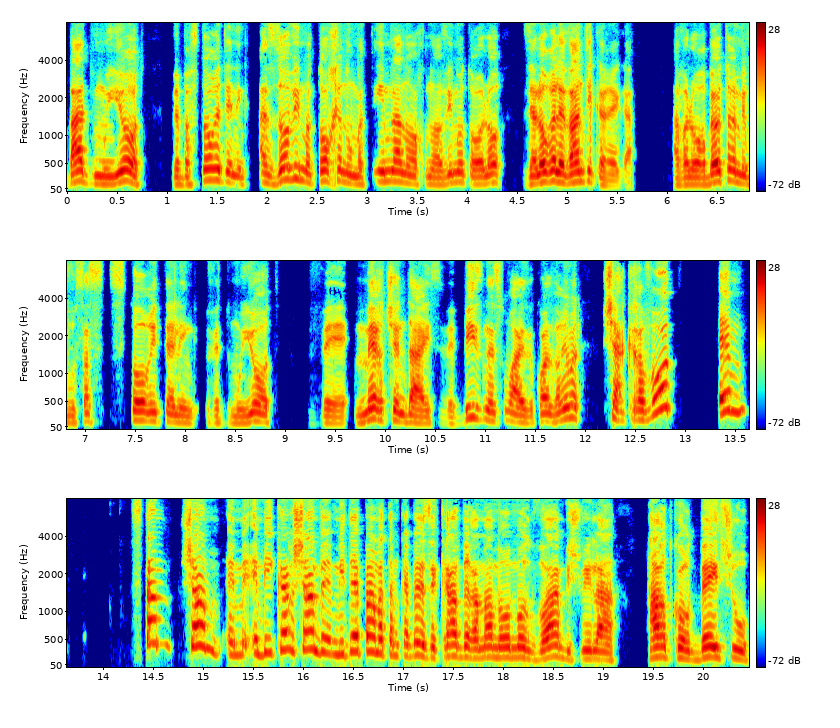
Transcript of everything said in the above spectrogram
בדמויות וב storytelling, עזוב אם התוכן הוא מתאים לנו, אנחנו אוהבים אותו או לא, זה לא רלוונטי כרגע, אבל הוא הרבה יותר מבוסס storytelling ודמויות ו merchandise ו business wise וכל הדברים האלה, שהקרבות הם סתם שם, הם, הם בעיקר שם ומדי פעם אתה מקבל איזה קרב ברמה מאוד מאוד גבוהה בשביל ההארדקורד בייס שהוא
